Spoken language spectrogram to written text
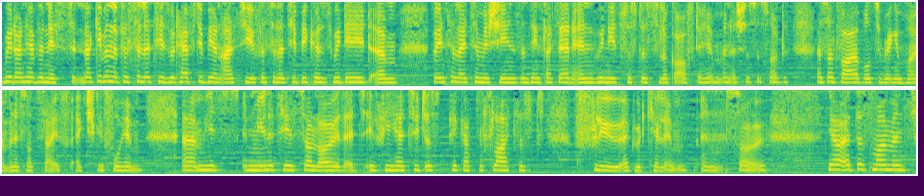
we don't have the necessary, like even the facilities would have to be an ICU facility because we need um, ventilator machines and things like that, and we need sisters to look after him, and it's just it's not it's not viable to bring him home, and it's not safe actually for him. Um, his immunity is so low that if he had to just pick up the slightest flu, it would kill him, and so yeah, at this moment,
